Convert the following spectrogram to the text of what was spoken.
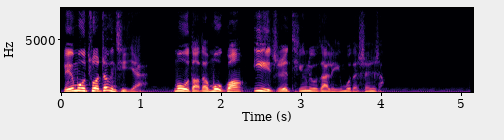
铃木作证期间，木岛的目光一直停留在铃木的身上。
